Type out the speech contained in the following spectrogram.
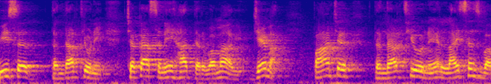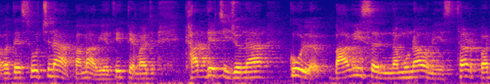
વીસ ધંધાર્થીઓની ચકાસણી હાથ ધરવામાં આવી. જેમાં પાંચ ધંધાર્થીઓને લાયસન્સ બાબતે સૂચના આપવામાં આવી હતી. તેમજ ખાદ્ય ચીજોના કુલ બાવીસ નમૂનાઓની સ્થળ પર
